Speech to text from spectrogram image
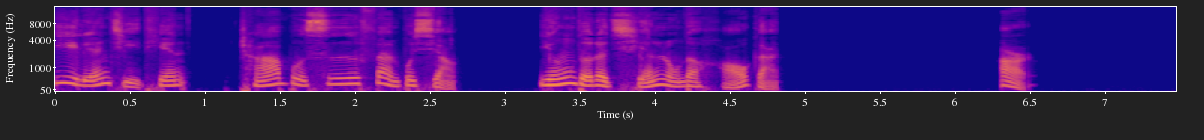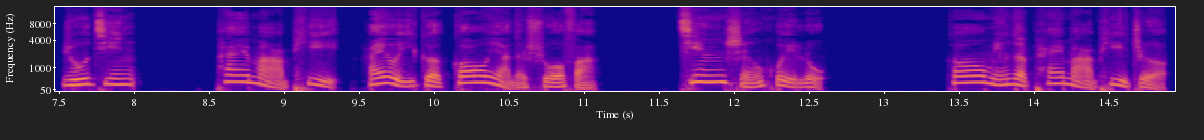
一连几天茶不思饭不想，赢得了乾隆的好感。二，如今拍马屁还有一个高雅的说法：精神贿赂。高明的拍马屁者，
